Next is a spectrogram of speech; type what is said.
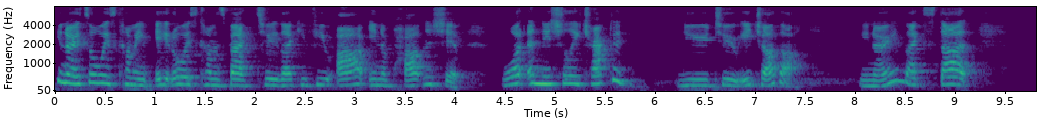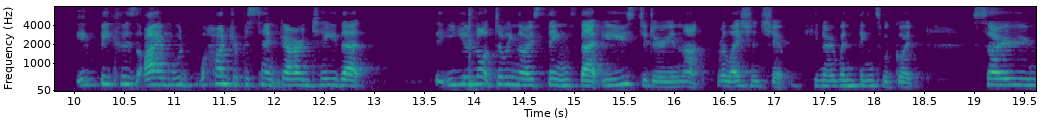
you know it's always coming it always comes back to like if you are in a partnership what initially attracted you to each other? You know like start because i would 100% guarantee that you're not doing those things that you used to do in that relationship you know when things were good. So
